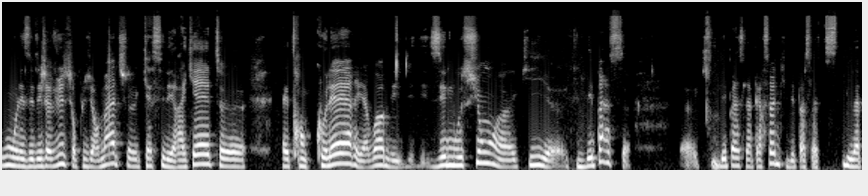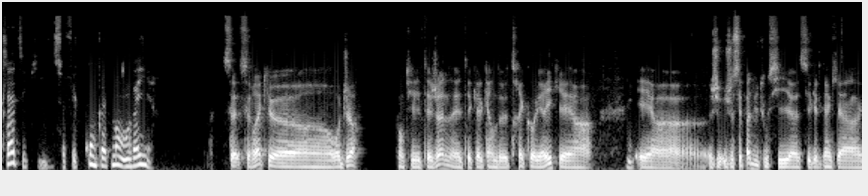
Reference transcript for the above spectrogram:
où on les a déjà vus sur plusieurs matchs, euh, casser des raquettes, euh, être en colère et avoir des, émotions euh, qui, qui dépassent, qui la personne, qui dépassent l'athlète et qui se fait complètement envahir. C'est vrai que Roger, quand il était jeune, était quelqu'un de très colérique et, et je ne sais pas du tout si c'est quelqu'un qui a,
